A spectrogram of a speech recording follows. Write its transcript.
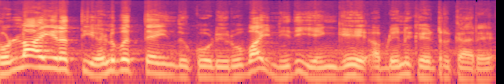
தொள்ளாயிரத்தி எழுபத்தி ஐந்து கோடி ரூபாய் நிதி எங்கே? அப்படின்னு கேட்டிருக்காரு.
